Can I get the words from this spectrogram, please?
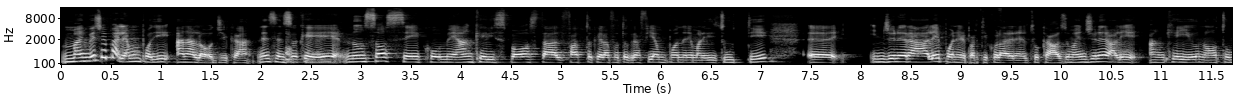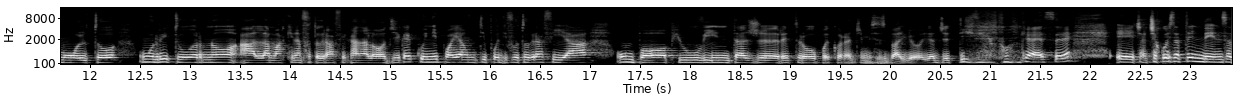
Ma invece parliamo un po' di analogica, nel senso okay. che non so se come anche risposta al fatto che la fotografia è un po' nelle mani di tutti, eh, in generale, poi nel particolare nel tuo caso, ma in generale anche io noto molto un ritorno alla macchina fotografica analogica e quindi poi a un tipo di fotografia un po' più vintage, retro, poi correggimi se sbaglio gli aggettivi, può anche essere, e cioè, c'è questa tendenza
